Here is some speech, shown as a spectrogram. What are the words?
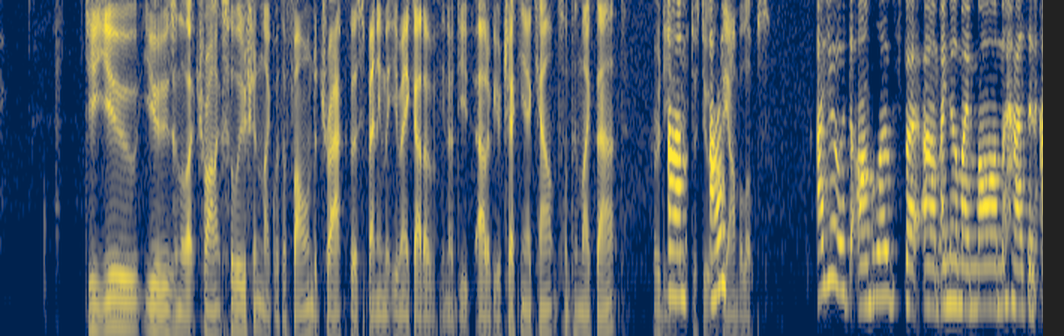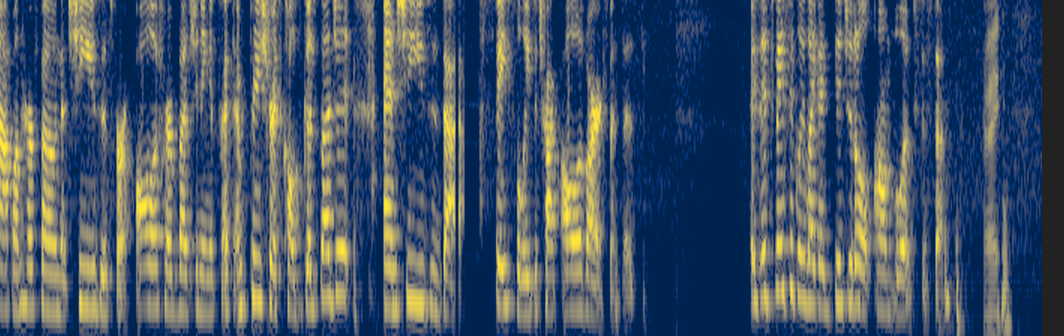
Do you use an electronic solution like with a phone to track the spending that you make out of you know you, out of your checking account, something like that, or do you um, just do it with I, the envelopes? I do it with the envelopes, but um, I know my mom has an app on her phone that she uses for all of her budgeting. It's I'm pretty sure it's called Goodbudget, and she uses that faithfully to track all of our expenses. It's basically like a digital envelope system. Right.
